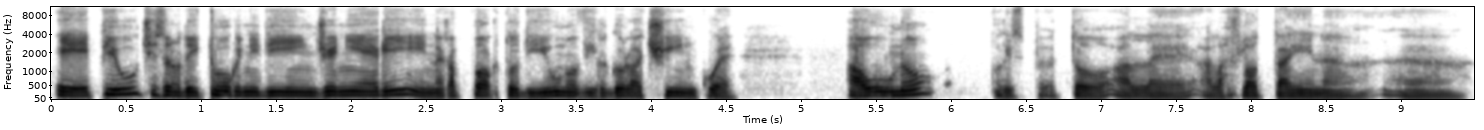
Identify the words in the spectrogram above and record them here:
e più ci sono dei turni di ingegneri in rapporto di 1,5 a 1 rispetto alle- alla flotta in, eh,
